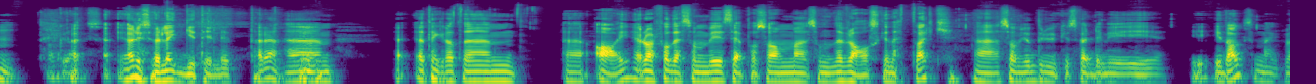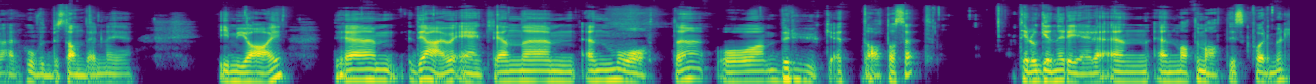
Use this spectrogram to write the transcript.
Okay. Jeg, jeg har lyst til å legge til litt her. Jeg, Mm. Jeg, tenker at um, eh, AI, eller i hvert fall det som vi ser på som, som nevralske nettverk, eh, som jo brukes veldig mye i, i, i dag, som egentlig er hovedbestanddelen i, i mye AI, det, det er jo egentlig en, en måte å bruke et datasett til å generere en, en matematisk formel.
